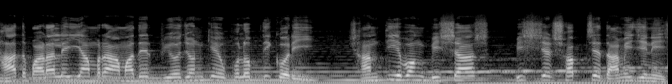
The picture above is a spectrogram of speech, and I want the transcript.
হাত বাড়ালেই আমরা আমাদের প্রিয়জনকে উপলব্ধি করি। শান্তি এবং বিশ্বাস বিশ্বের সবচেয়ে দামি জিনিস।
